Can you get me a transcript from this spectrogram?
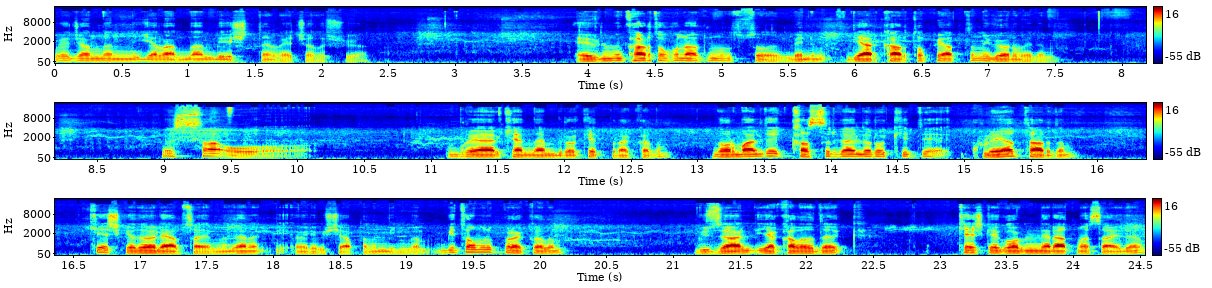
Böyle canlarını yalandan bir eşitlemeye çalışıyor. Evrimin kartopunu aklımda tutalım. Benim diğer kartopu yattığını görmedim. Ve sağ o Buraya erkenden bir roket bırakalım. Normalde kasırgayla roketi kuleye atardım. Keşke de öyle yapsaydım. Neden öyle bir şey yapmadım bilmiyorum. Bir tomruk bırakalım. Güzel yakaladık. Keşke goblinleri atmasaydım.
